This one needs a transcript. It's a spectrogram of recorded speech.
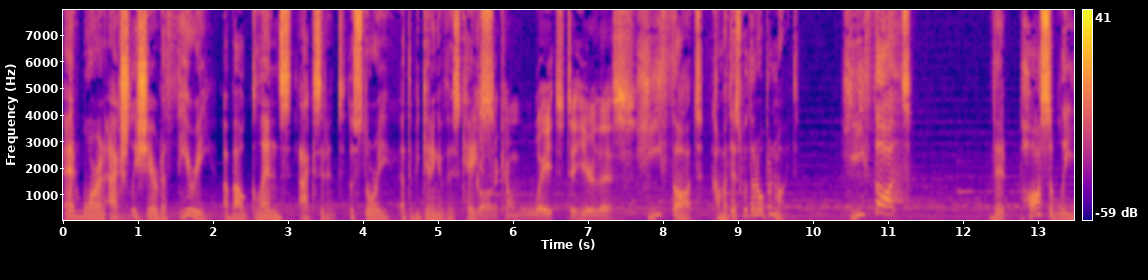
Ed Warren actually shared a theory about Glenn's accident, the story at the beginning of this case. God, I can't wait to hear this. He thought, come at this with an open mind, he thought that possibly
